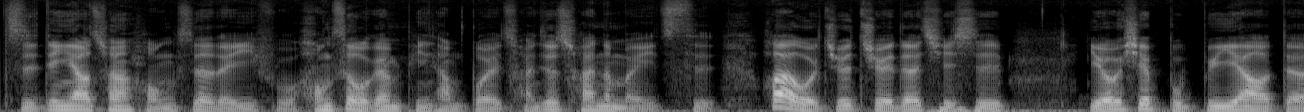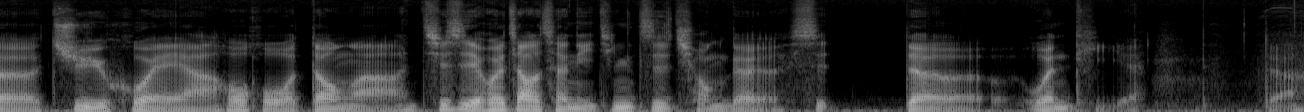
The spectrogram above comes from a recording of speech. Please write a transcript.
指定要穿红色的衣服，红色我根本平常不会穿，就穿那么一次。后来我就觉得，其实有一些不必要的聚会啊或活动啊，其实也会造成你精致穷的是的问题耶。对啊，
